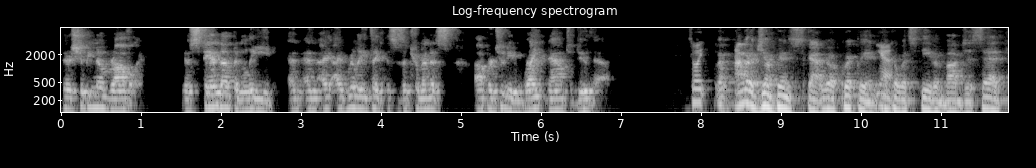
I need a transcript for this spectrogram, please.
There should be no groveling. You know, stand up and lead. And, and I, I really think this is a tremendous opportunity right now to do that. So I, am going to jump in, Scott, real quickly and yeah. echo what Steve and Bob just said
